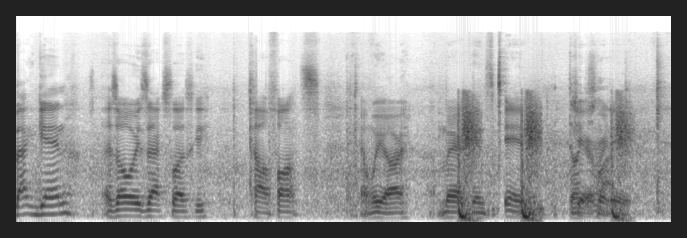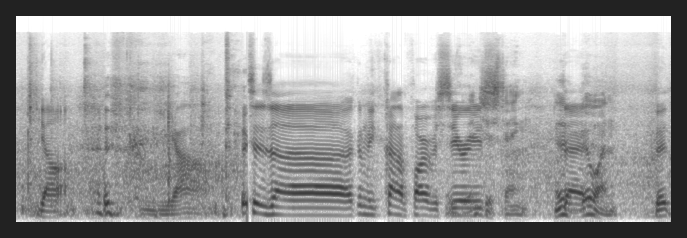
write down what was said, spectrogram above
back again, as always, Zac Saleski, Kyle Fonts, and we are Americans in. Germany. Yeah. Yeah. This is uh, gonna be kind of part of a series. Interesting. This is a good one. that- This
